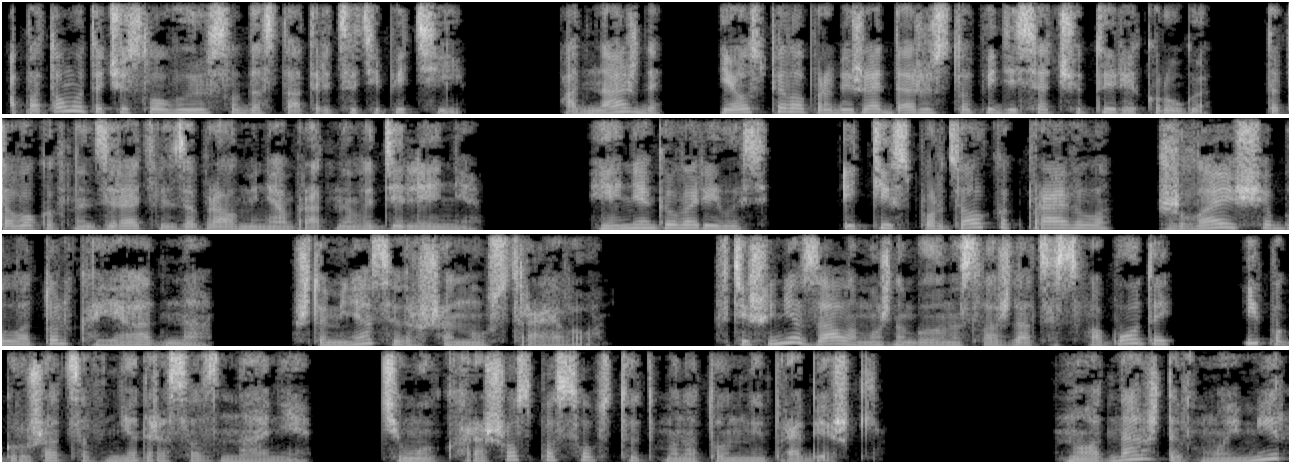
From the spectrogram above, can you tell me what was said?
а потом это число выросло до 135. Однажды я успела пробежать даже 154 круга, до того, как надзиратель забрал меня обратно в отделение. Я не оговорилась. Идти в спортзал, как правило, желающая была только я одна, что меня совершенно устраивало. В тишине зала можно было наслаждаться свободой и погружаться в недра сознания, чему хорошо способствуют монотонные пробежки. Но однажды в мой мир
